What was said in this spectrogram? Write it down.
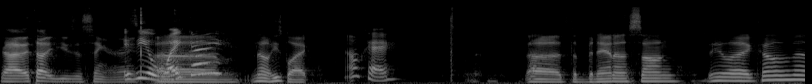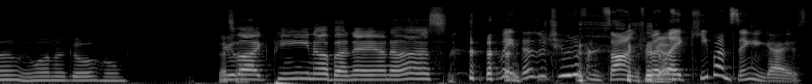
Yeah, I thought he was a singer. Right? is he a white guy? Um, No, he's black. Okay. Uh, the banana song. They like, come on, we wanna go home. That's you him. like peanut bananas? Wait, those are two different songs, but Yeah. like, keep on singing, guys.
